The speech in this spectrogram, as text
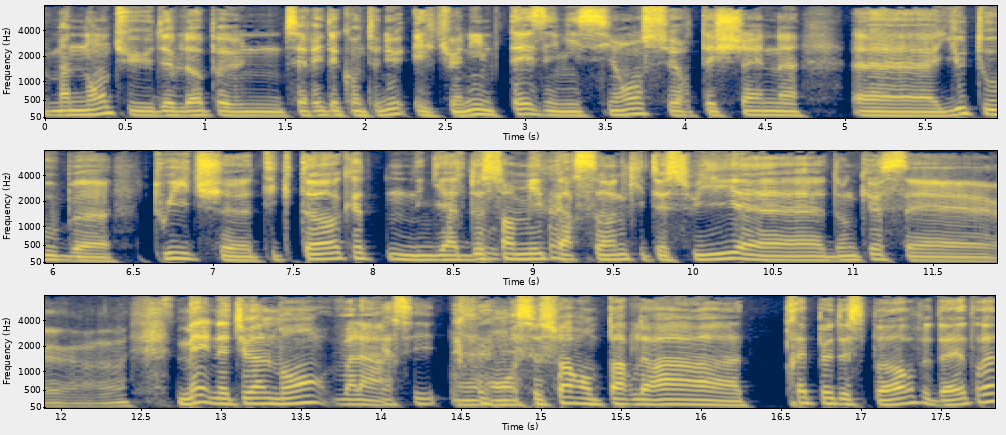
maintenant tu développes une série de contenus et tu animes tes émissions sur tes chaînes euh, YouTube, euh, Twitch, euh, TikTok. Il y a 200 000 personnes qui te suivent, euh, donc c'est. euh, Mais naturellement, voilà. Merci. On- on- ce soir, on parlera très peu de sport peut-être,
